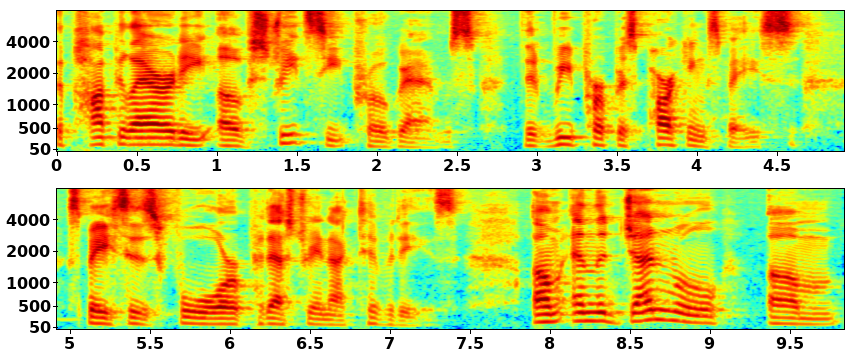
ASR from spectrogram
the popularity of street seat programs that repurpose parking space spaces for pedestrian activities. Um, and the general um,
